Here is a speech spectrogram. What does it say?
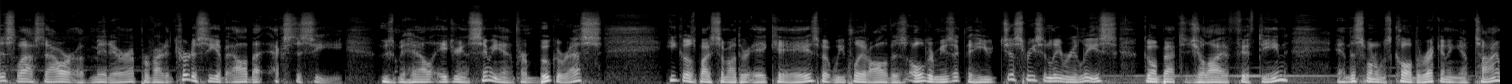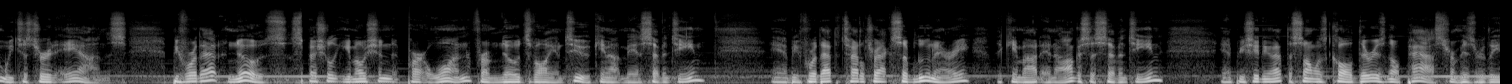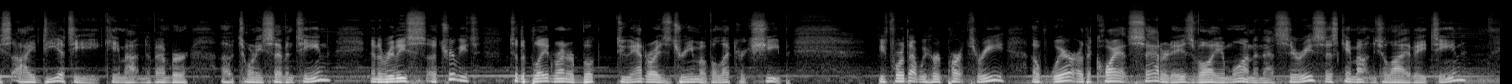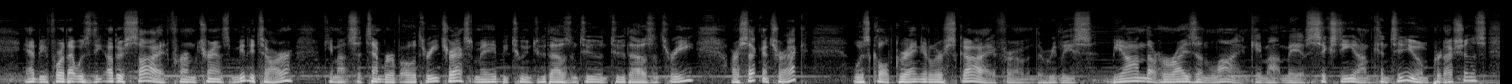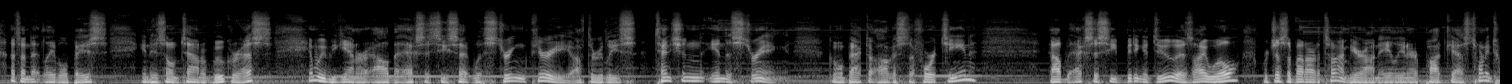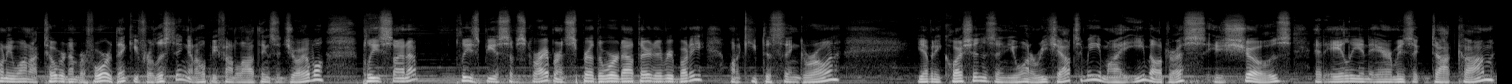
This last hour of Mid Era provided courtesy of Alba Ecstasy, who's Mihail Adrian Simeon from Bucharest. He goes by some other AKAs, but we played all of his older music that he just recently released, going back to July of 15. And this one was called The Reckoning of Time. We just heard Aeons. Before that, Nodes, Special Emotion Part 1 from Nodes Volume 2 came out May of 17. And before that, the title track Sublunary that came out in August of 17. And preceding that, the song was called There Is No Past from his release I Deity, came out in November of 2017. And the release, a tribute to the Blade Runner book Do Androids Dream of Electric Sheep. Before that, we heard part three of Where Are the Quiet Saturdays, Volume 1 in that series. This came out in July of 18. And before that was The Other Side from Transmeditar, came out September of 03. Tracks made between 2002 and 2003. Our second track was called Granular Sky from the release Beyond the Horizon Line. Came out May of 16 on Continuum Productions. That's a net label based in his hometown of Bucharest. And we began our Alba Ecstasy set with String Theory off the release Tension in the String, going back to August of 14. Alba Ecstasy bidding adieu, as I will. We're just about out of time here on Alien Air Podcast 2021, October number four. Thank you for listening, and I hope you found a lot of things enjoyable. Please sign up. Please be a subscriber and spread the word out there to everybody. I want to keep this thing growing. You have any questions and you want to reach out to me, my email address is shows at alienairmusic.com.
